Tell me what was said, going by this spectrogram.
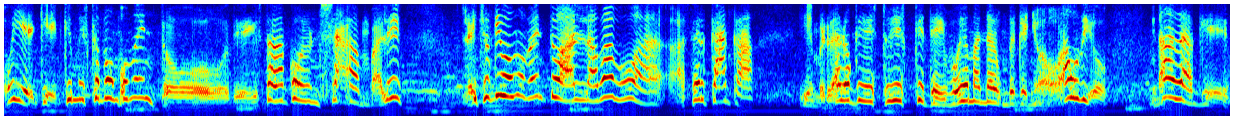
Oye, que, que me escapa un momento. Estaba con Sam, ¿vale? Le he dicho que iba un momento al lavabo a, a hacer caca. Y en verdad lo que estoy es que te voy a mandar un pequeño audio. Nada, que,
